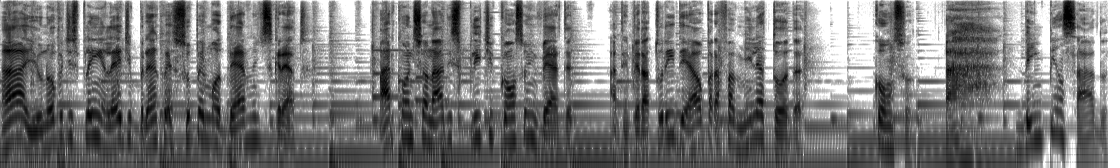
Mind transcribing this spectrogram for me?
Ah, e o novo display em LED branco é super moderno e discreto. Ar-condicionado Split Console Inverter. A temperatura ideal para a família toda. Consul. Ah, bem pensado.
